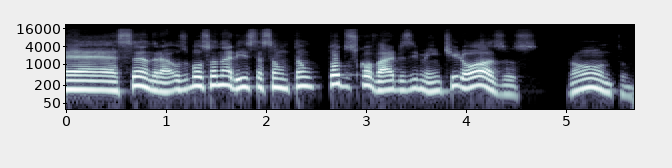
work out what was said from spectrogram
É, Sandra, os bolsonaristas são tão todos covardes e mentirosos. Pronto.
